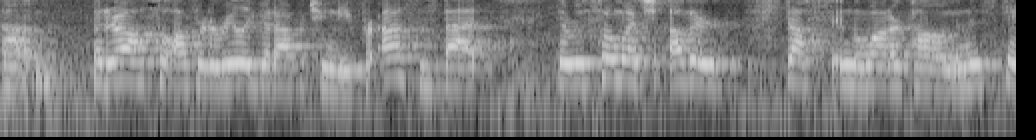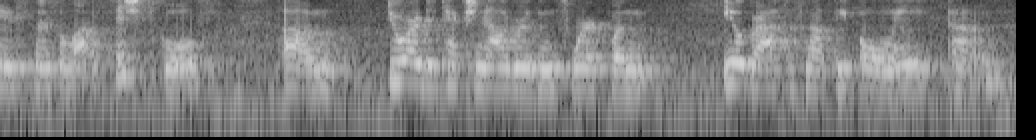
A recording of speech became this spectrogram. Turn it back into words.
Um, but it also offered a really good opportunity for us is that there was so much other stuff in the water column. In this case, there's a lot of fish schools. Um, do our detection algorithms work when eelgrass is not the only um,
